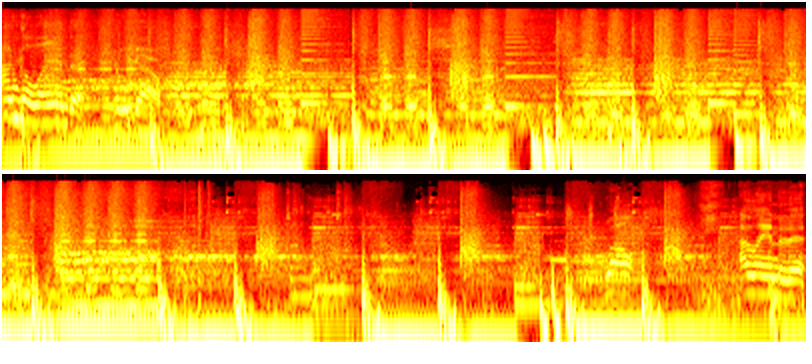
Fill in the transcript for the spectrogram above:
Time to land it. Here we go. Well, I landed it.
